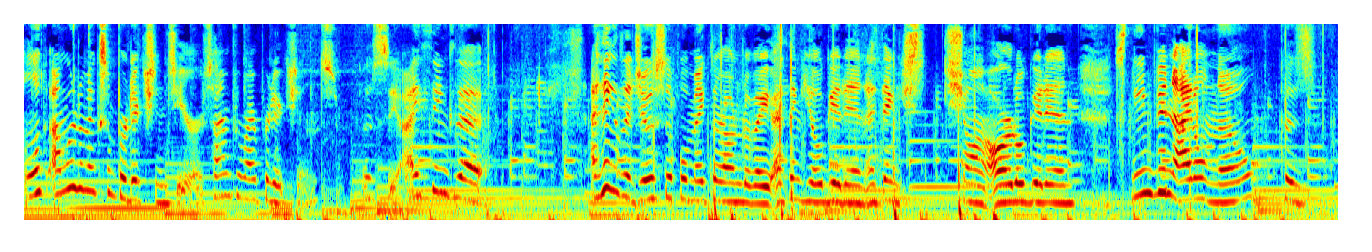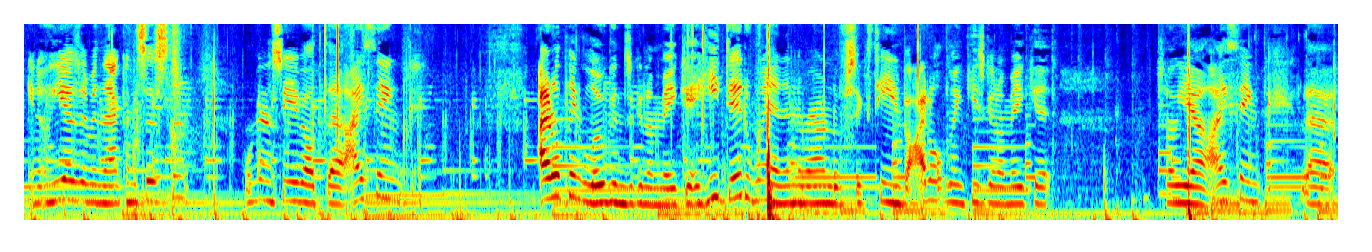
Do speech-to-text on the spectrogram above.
Look, I'm gonna make some predictions here. Time for my predictions. Let's see. I think that I think that Joseph will make the round of eight. I think he'll get in. I think Sean Art will get in. Steven, I don't know, because you know he hasn't been that consistent. We're gonna see about that. I think I don't think Logan's gonna make it. He did win in the round of 16, but I don't think he's gonna make it. So yeah, I think that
